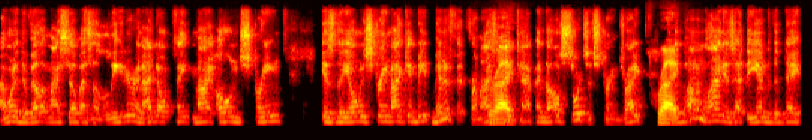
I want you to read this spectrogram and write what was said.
I want to develop myself as a leader. And I don't think my own stream is the only stream I can be, benefit from. I, right. I tap into all sorts of streams, right? Right. But the bottom line is at the end of the day,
